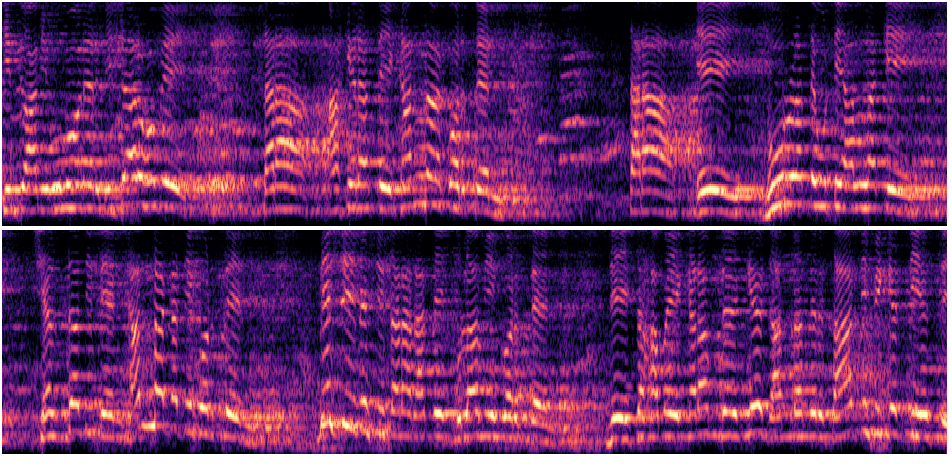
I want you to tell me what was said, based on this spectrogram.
কিন্তু আমি উমরের বিচার হবে। তারা আখেরাতে কান্না করতেন। তারা এই ভোর রাতে উঠে আল্লাহকে সেজদা দিতেন, কান্নাকাটি করতেন। বেশি বেশি তারা রাতে গুলামি করতেন যে সাহাবাই কারামদেরকে জান্নাতের সার্টিফিকেট দিয়েছে।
